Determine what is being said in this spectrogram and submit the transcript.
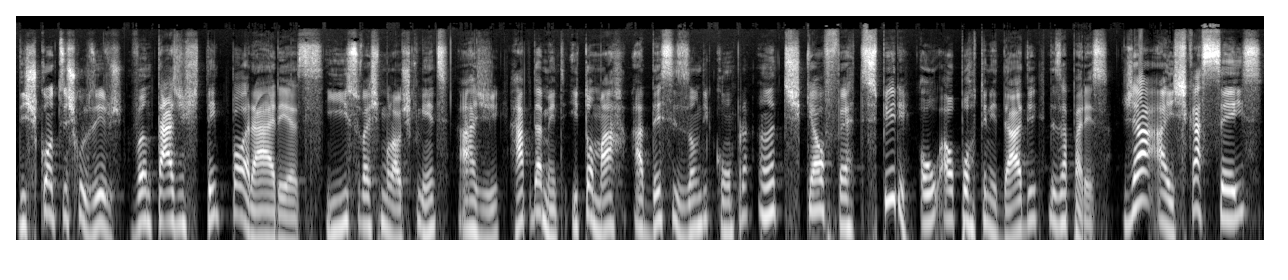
descontos exclusivos, vantagens temporárias. E isso vai estimular os clientes a agir rapidamente e tomar a decisão de compra antes que a oferta expire ou a oportunidade desapareça. Já a escassez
